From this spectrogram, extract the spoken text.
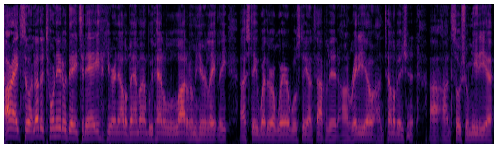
All right, so another tornado day today here in Alabama. We've had a lot of them here lately. Uh, stay weather aware. We'll stay on top of it on radio, on television, uh, on social media,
